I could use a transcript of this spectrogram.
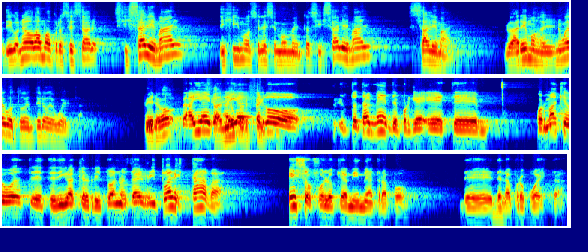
digo, no, vamos a procesar, si sale mal, dijimos en ese momento, si sale mal, sale mal. Lo haremos de nuevo, todo entero de vuelta. Pero, ahí hay, hay algo totalmente, porque este, por más que vos te, digas que el ritual no está, el ritual estaba. Eso fue lo que a mí me atrapó de, la propuesta.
